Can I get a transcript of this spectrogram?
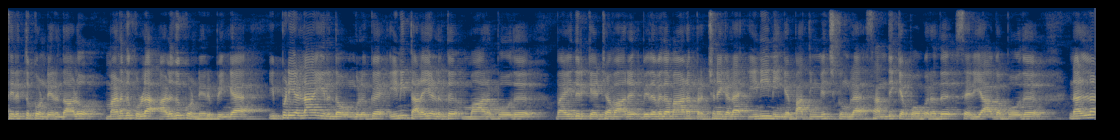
சிரித்து கொண்டிருந்தாலோ மனதுக்குள்ளே அழுது கொண்டிருப்பீங்க. இப்படியெல்லாம் இருந்த உங்களுக்கு இனி தலையெழுத்து மாறப்போகுது. வயதிற்கேற்றவாறு விதவிதமான பிரச்சனைகளை இனி நீங்கள் பார்த்தீங்கன்னு வச்சுக்கோங்களேன் சந்திக்க போகிறது சரியாக போகுது. நல்ல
